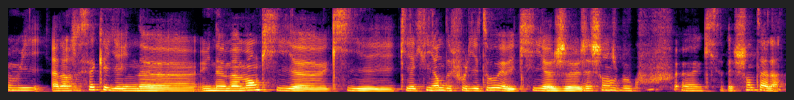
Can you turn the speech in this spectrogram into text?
Oui, alors je sais qu'il y a une, euh, une maman qui, euh, qui, est, cliente de Folieto avec qui euh, j'échange beaucoup, qui s'appelle Chantala,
